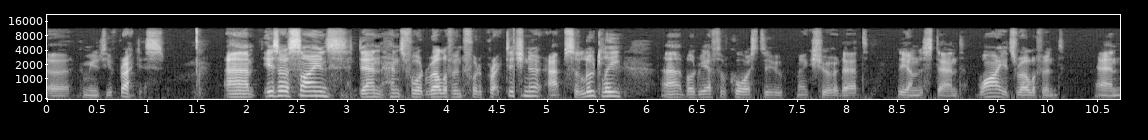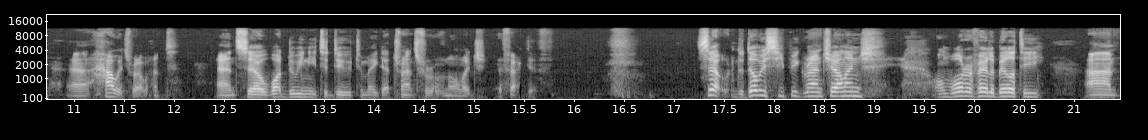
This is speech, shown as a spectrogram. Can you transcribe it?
uh, community of practice. Um, is our science then henceforth relevant for the practitioner? Absolutely, uh, but we have to, of course to make sure that they understand why it's relevant and uh, how it's relevant. And so what do we need to do to make that transfer of knowledge effective? So the WCP Grand Challenge on water availability um,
